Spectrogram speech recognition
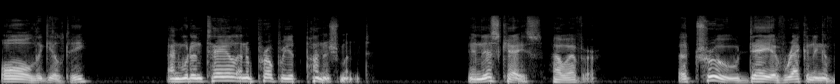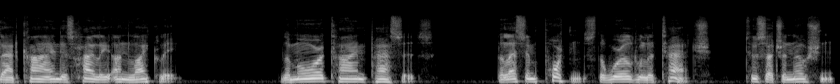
all the guilty, and would entail an appropriate punishment. In this case, however, a true day of reckoning of that kind is highly unlikely. The more time passes, the less importance the world will attach to such a notion.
